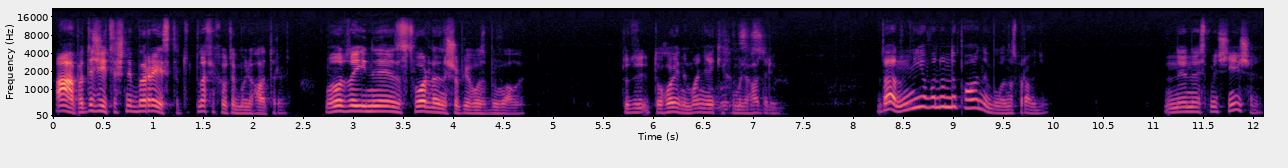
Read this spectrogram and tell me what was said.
А, подожди, це ж не бариста, тут нафіг тут емульгатори. Воно то і не створене, щоб його збивали. Тут того і немає ніяких емульгаторів. соя. Да, ну ні, воно непогане було насправді. Не найсмачніше.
